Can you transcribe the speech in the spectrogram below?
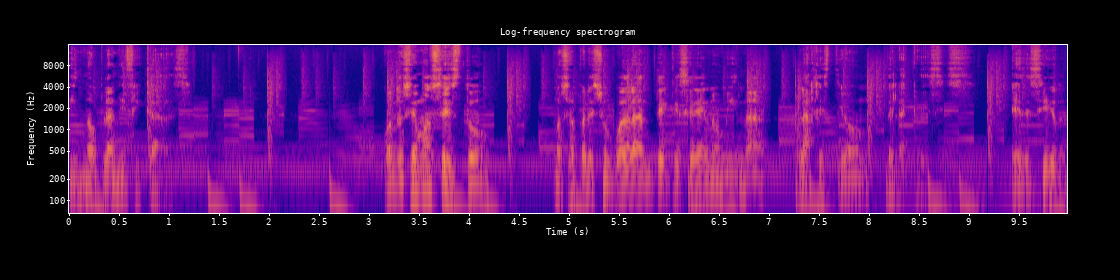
y no planificadas. Cuando hacemos esto, nos aparece un cuadrante que se denomina la gestión de la crisis. Es decir,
